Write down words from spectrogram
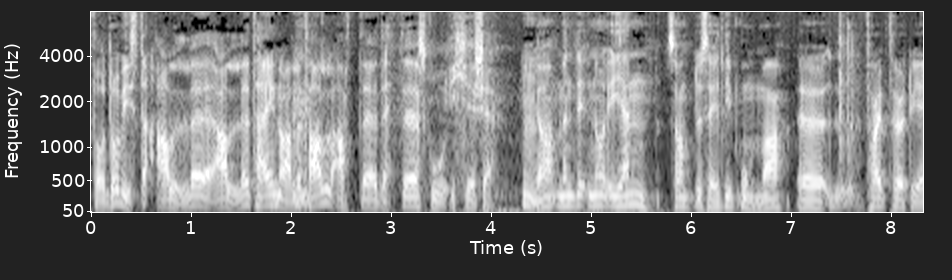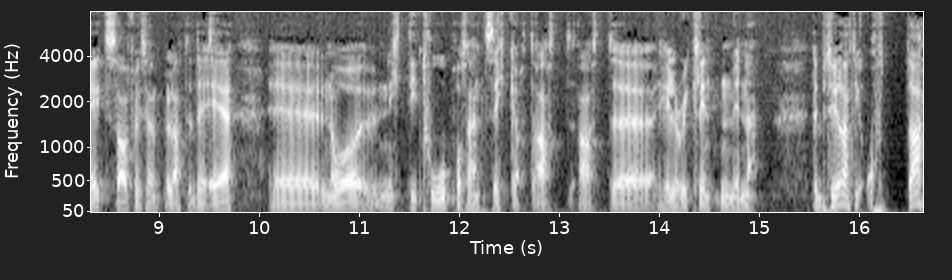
For da viste alle, alle tegn og alle tall at uh, dette skulle ikke skje. Ja, men det, nå igjen, sant? du sier de bomma. Uh, 538 sa f.eks. at det er uh, nå 92 sikkert at, at Hillary Clinton vinner. Det betyr at i åtte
